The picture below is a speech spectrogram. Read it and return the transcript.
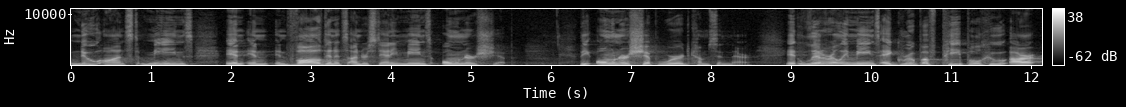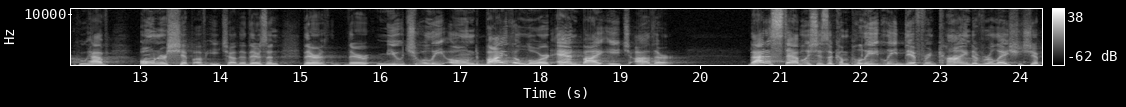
nuanced, means, in, in, involved in its understanding, means ownership. The ownership word comes in there. It literally means a group of people who, are, who have ownership of each other. There's an, they're, they're mutually owned by the Lord and by each other. That establishes a completely different kind of relationship,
